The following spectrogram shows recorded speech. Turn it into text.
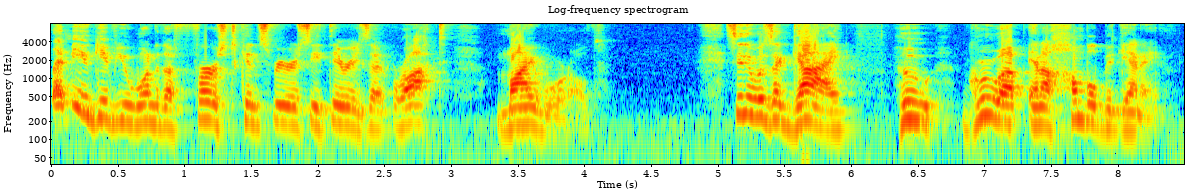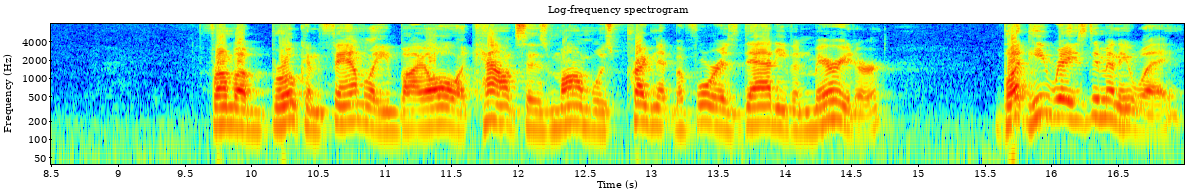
Let me give you one of the first conspiracy theories that rocked my world. See, there was a guy who grew up in a humble beginning. From a broken family, by all accounts, his mom was pregnant before his dad even married her, but he raised him anyway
